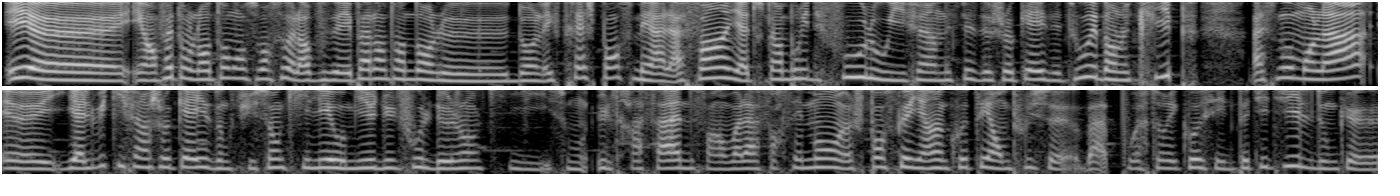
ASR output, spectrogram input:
Et, euh, et en fait, on l'entend dans ce morceau. Alors, vous n'allez pas l'entendre dans le dans l'extrait, je pense, mais à la fin, il y a tout un bruit de foule où il fait un espèce de showcase et tout. Et dans le clip, à ce moment-là, euh, il y a lui qui fait un showcase, donc tu sens qu'il est au milieu d'une foule de gens qui sont ultra fans. Enfin voilà, forcément, euh, je pense qu'il y a un côté en plus. bah, Puerto Rico, c'est une petite île, donc euh,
